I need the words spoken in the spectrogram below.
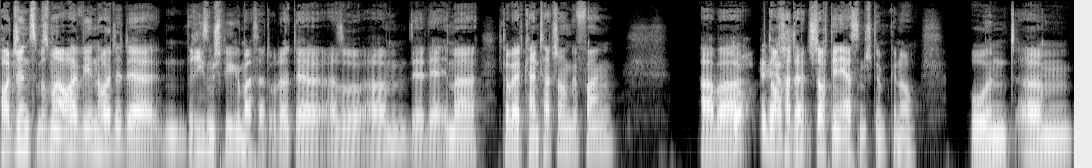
Hodgins muss man auch erwähnen heute, der ein Riesenspiel gemacht hat, oder? Der, also, ähm, der, der immer, ich glaube, er hat keinen Touchdown gefangen, aber doch, doch hat er, doch den ersten, stimmt, genau. Und ähm,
